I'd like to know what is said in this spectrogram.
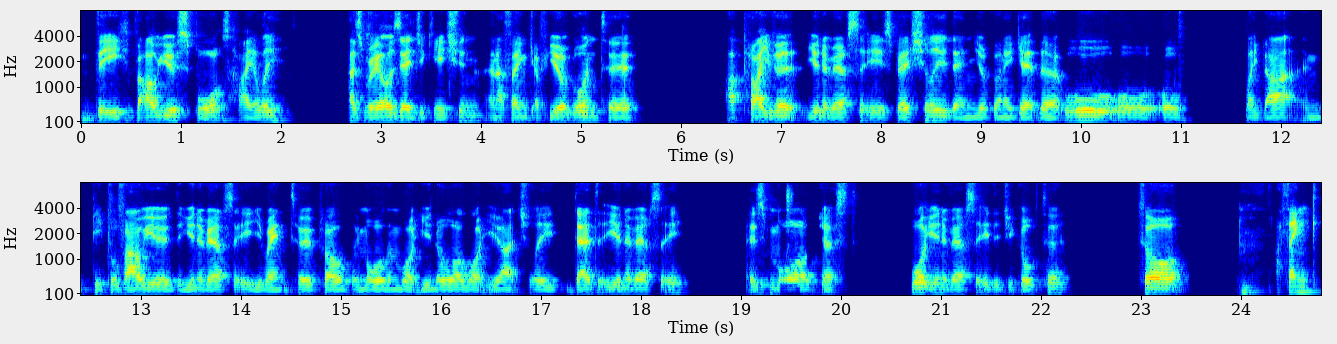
they value sports highly as well as education. And I think if you're going to a private university, especially, then you're going to get the oh, oh, oh, like that. And people value the university you went to probably more than what you know or what you actually did at university. It's mm. more just what university did you go to? So I think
